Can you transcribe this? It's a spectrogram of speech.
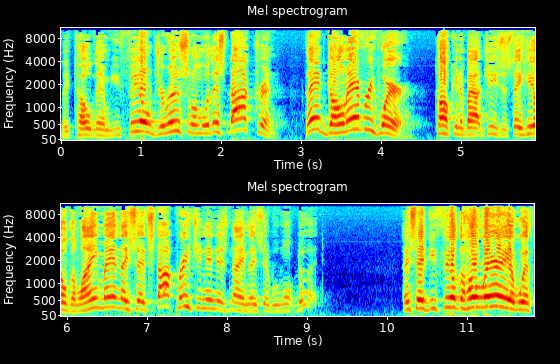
they told them, You filled Jerusalem with this doctrine. They had gone everywhere talking about Jesus. They healed the lame man. They said, Stop preaching in his name. They said, We won't do it. They said, You filled the whole area with,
